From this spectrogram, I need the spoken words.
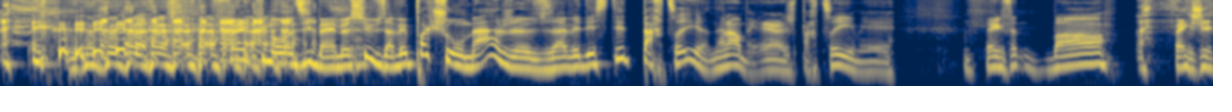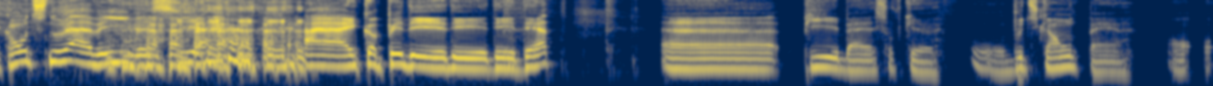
Fait qu'ils m'ont dit, ben monsieur, vous avez pas de chômage, vous avez décidé de partir. Non, non, ben je suis parti, mais... Fait que j'ai fait, bon... Fait que j'ai continué à vivre ici, à, à écoper des, des- des dettes. Euh, Puis, ben, sauf que au bout du compte, ben, on- on-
